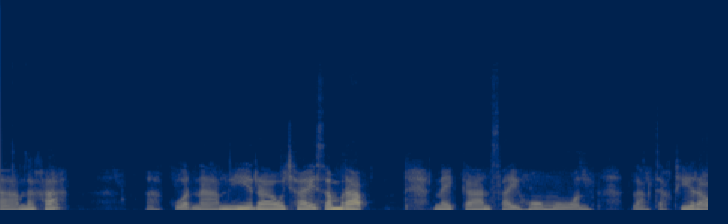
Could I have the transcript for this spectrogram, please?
น้ำนะคะอะ ขวดน้ำนี้เราใช้สำหรับในการใส่ฮอร์โมน หลังจากที่เรา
